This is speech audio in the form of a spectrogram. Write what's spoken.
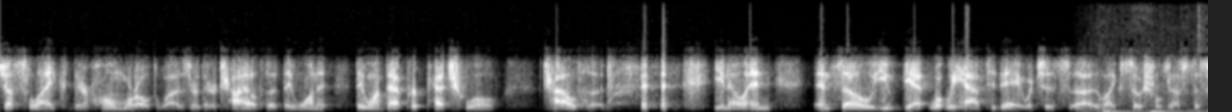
just like their home world was or their childhood. They want it. They want that perpetual childhood, you know, and and so you get what we have today, which is uh, like social justice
